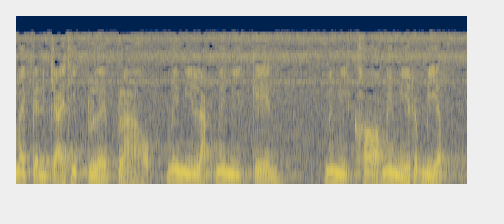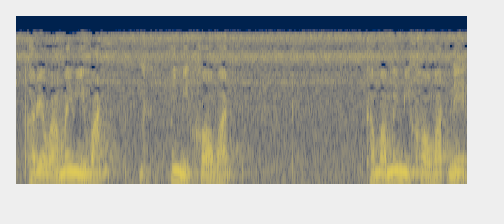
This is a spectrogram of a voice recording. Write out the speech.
ไม่เป็นใจที่เปลือยเปล่า ไม่มีหลักไม่มีเกณฑ์ ไม่มีข้อไม่มีระเบียบเขาเรียกว่าไม่มีวัดไม่มีข้อวัดคำว่าไม่มีข้อวัดเนี่ย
